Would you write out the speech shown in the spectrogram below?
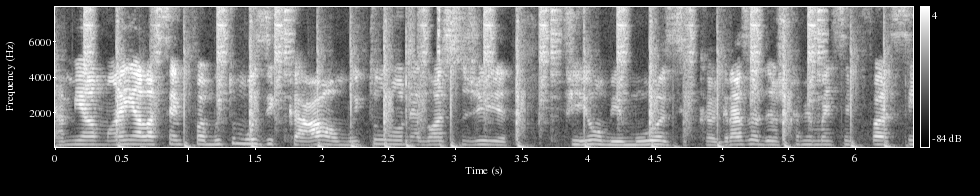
a minha mãe, ela sempre foi muito musical, muito negócio de filme, música. Graças a Deus que a minha mãe sempre foi assim.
